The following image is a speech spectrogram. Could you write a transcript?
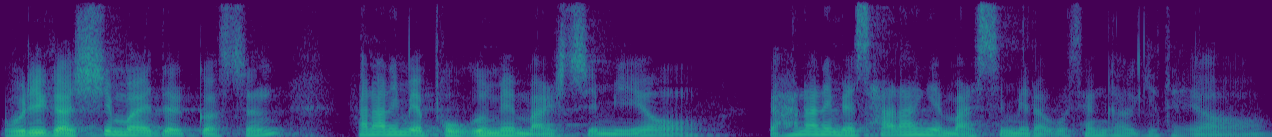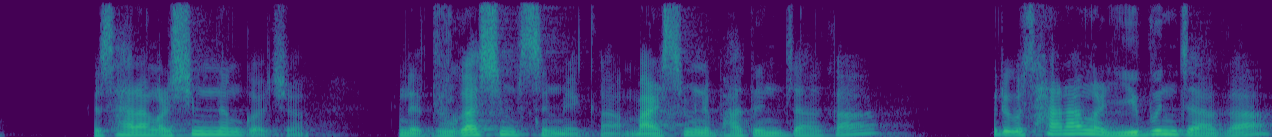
우리가 심어야 될 것은 하나님의 복음의 말씀이요. 하나님의 사랑의 말씀이라고 생각이 돼요. 그 사랑을 심는 거죠. 근데 누가 심습니까? 말씀을 받은 자가 그리고 사랑을 입은 자가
